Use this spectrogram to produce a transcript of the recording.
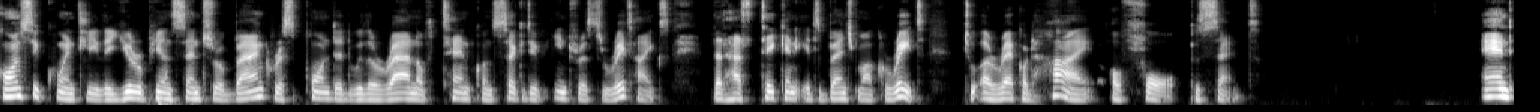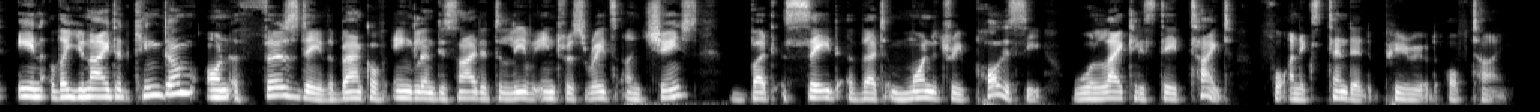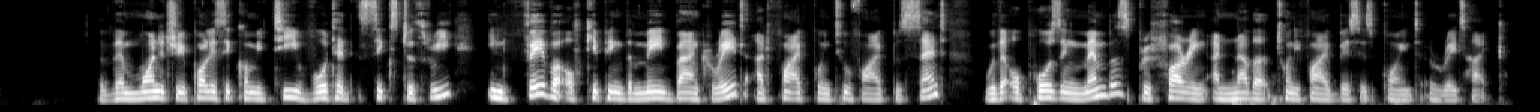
Consequently, the European Central Bank responded with a run of 10 consecutive interest rate hikes that has taken its benchmark rate to a record high of 4%. And in the United Kingdom, on Thursday, the Bank of England decided to leave interest rates unchanged, but said that monetary policy will likely stay tight for an extended period of time. The Monetary Policy Committee voted 6 to 3 in favor of keeping the main bank rate at 5.25% with the opposing members preferring another 25 basis point rate hike.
